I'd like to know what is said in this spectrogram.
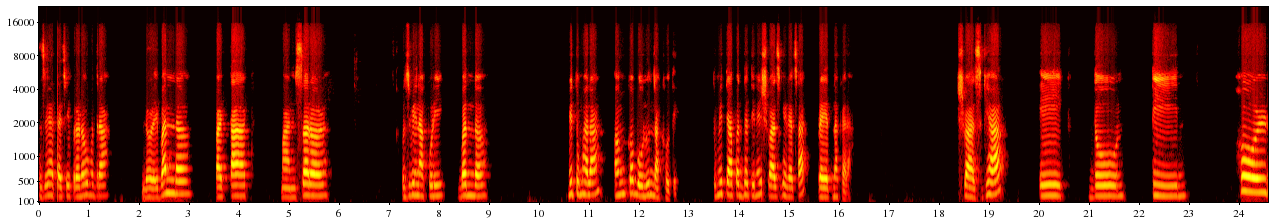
उजव्या हाताची प्रणव मुद्रा डोळे बंद पाटात मान सरळ उजवी नाकुडी बंद. मी तुम्हाला अंक बोलून दाखवते. तुम्ही त्या पद्धतीने श्वास घेण्याचा प्रयत्न करा. श्वास घ्या. एक, दोन, तीन. होल्ड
